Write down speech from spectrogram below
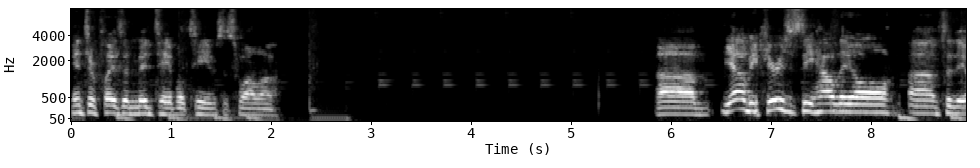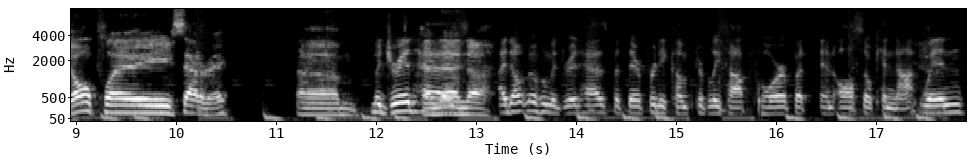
Inter plays a mid-table team, Sassuolo. Um, yeah, I'll be curious to see how they all. Um, so they all play Saturday, um, Madrid has. and then uh, I don't know who Madrid has, but they're pretty comfortably top four, but and also cannot Yeah. win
